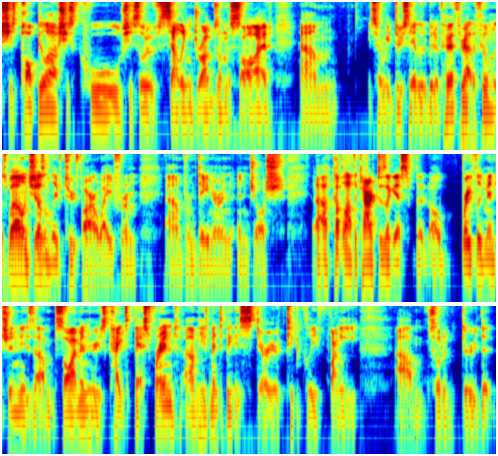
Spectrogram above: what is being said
she's popular, she's cool, she's sort of selling drugs on the side. Um, so we do see a little bit of her throughout the film as well, and she doesn't live too far away from um, from Deena and, and Josh. Uh, a couple other characters, I guess, that I'll briefly mention is um, Simon, who's Kate's best friend. Um, he's meant to be this stereotypically funny um, sort of dude that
